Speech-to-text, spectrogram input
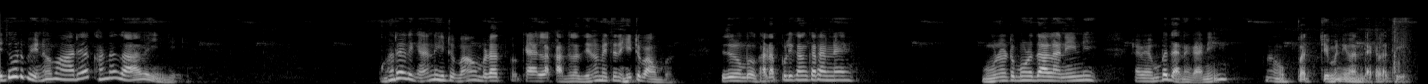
ඒකට පේනවා මාර්යා කන ගාවේ ඉන්නේ. මාර්යාට කියන්නේ හිටපන් උඹටත් කෑල්ලක් අදලා දෙනවා මෙතන හිටපන් උඹ. ඒතර උඹ කඩප්පුලිකම් කරන්නේ නැහැ. මූණට මූණ දාලා නෙන්නේ. හැබැයි උඹ දැනගනි මම උපත්තියම නිවන් දැකලා තියෙනවා.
